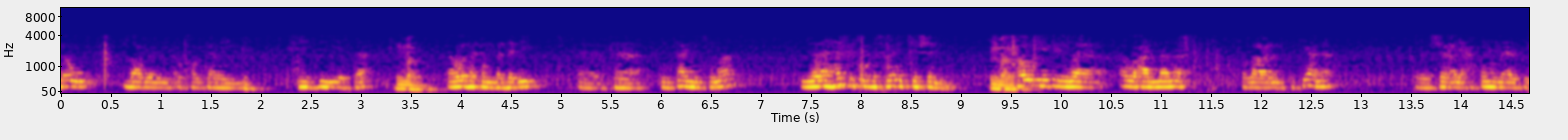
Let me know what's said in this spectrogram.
لو بعض الأخوة كان حزبية نعم. أو إذا كان بدلي كإنسان مسلمان لا بسوية تشن نعم. حولي إلا أو علمنا والله أعلم ستيانا شيخ علي حسن هنا في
